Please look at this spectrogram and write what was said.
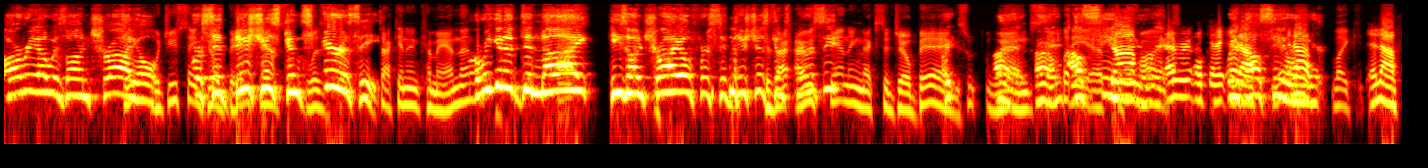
Tarrio is on trial Would you say for Joe Biggs seditious was- was conspiracy. second in command then? Are we going to deny he's on trial for seditious conspiracy? I, I was standing next to Joe Biggs when right, all right, somebody I'll see you later, Stop. front- Rick. Every, okay, Rick, enough. I'll see you enough. later. like Enough.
